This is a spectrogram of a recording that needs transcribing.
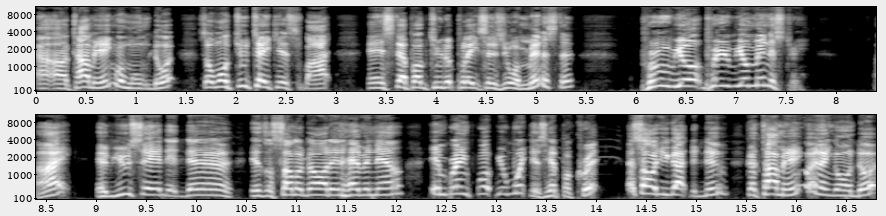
uh, uh, Tommie Ingram won't do it. So won't you take his spot and step up to the plate since you're a minister? Prove your prove your ministry. All right. If you said that there is a son of God in heaven now, then bring forth your witness, hypocrite. That's all you got to do. Because Tommie Ingram ain't gonna do it.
